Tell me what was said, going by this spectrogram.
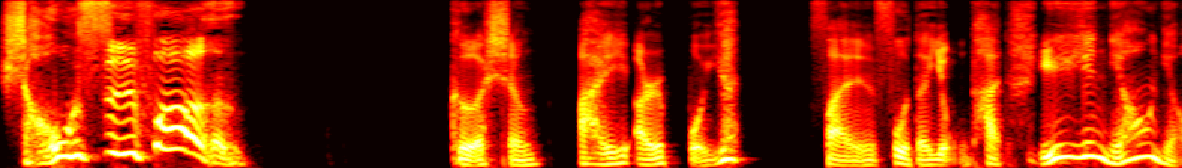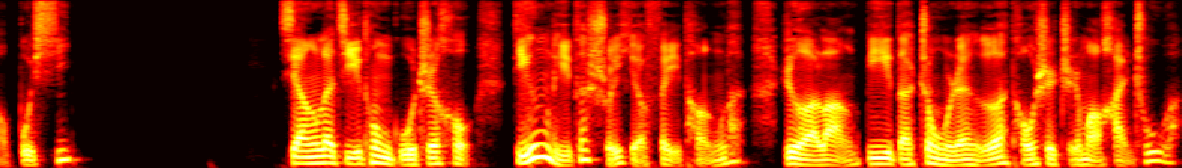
少四方。”歌声哀而不怨，反复的咏叹，余音袅袅不息。响了几通鼓之后，鼎里的水也沸腾了，热浪逼得众人额头是直冒汗珠啊！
